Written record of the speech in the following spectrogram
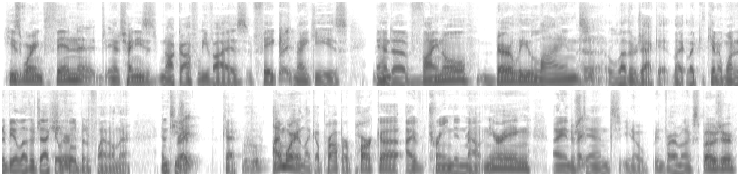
He's wearing thin, you know, Chinese knockoff Levi's, fake Right. Nikes, and a vinyl, barely lined Ugh. leather jacket. Like, like kind of wanted to be a leather jacket with a little bit of flannel on there, and a t-shirt. Right. Okay. Uh-huh. I'm wearing like a proper parka. I've trained in mountaineering. I understand, you know, environmental exposure.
